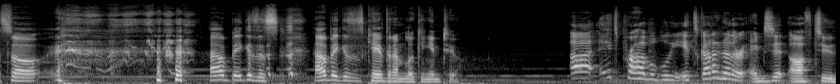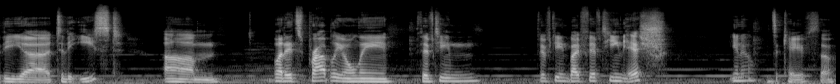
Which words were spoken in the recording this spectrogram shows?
So, how big is this? How big is this cave that I'm looking into? Uh, it's probably it's got another exit off to the uh, to the east, um, but it's probably only 15, 15 by fifteen ish. You know, it's a cave, so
